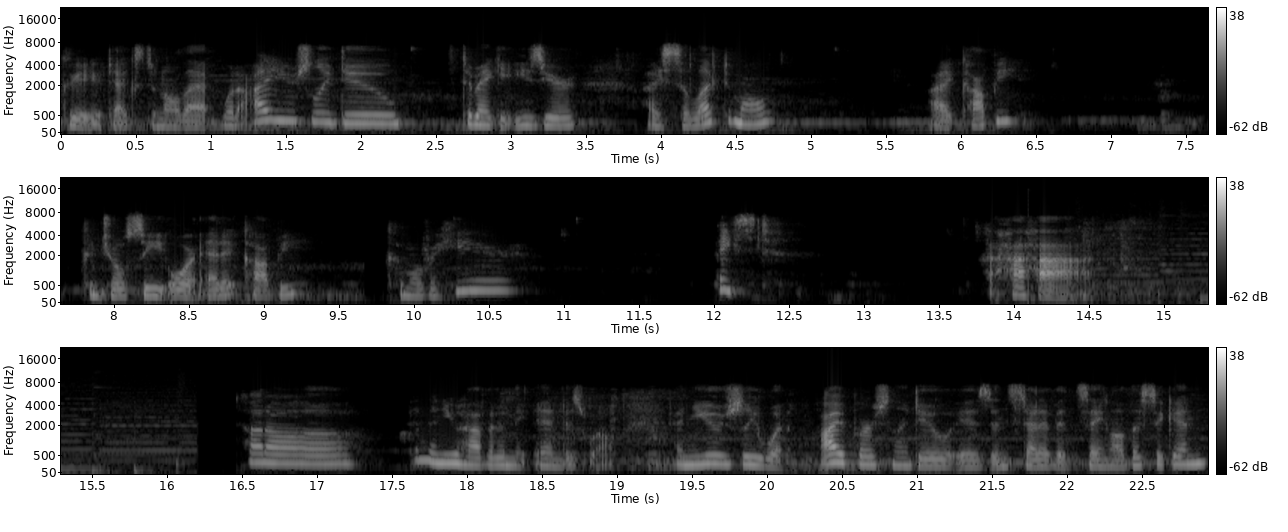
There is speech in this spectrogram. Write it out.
create your text, and all that. What I usually do to make it easier, I select them all, I copy, Control C or edit copy, come over here, paste. Ha ha ha. Ta-da! And then you have it in the end as well. And usually what I personally do is instead of it saying all this again,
